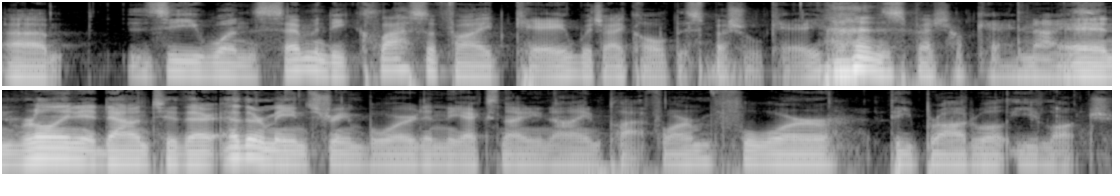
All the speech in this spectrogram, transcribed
um, Z170 classified K, which I call the Special K, the special K. Nice. and rolling it down to their other mainstream board in the X99 platform for the Broadwell E launch.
